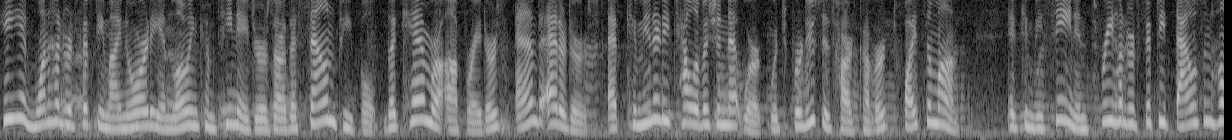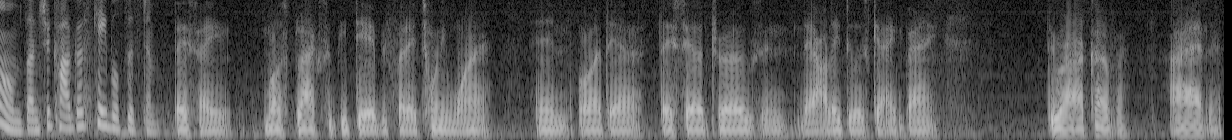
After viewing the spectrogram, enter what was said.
He and 150 minority and low-income teenagers are the sound people, the camera operators, and editors at Community Television Network, which produces hardcover twice a month. It can be seen in 350,000 homes on Chicago's cable system. They say most blacks will be dead before they're 21, and or they they sell drugs and they, all they do is gang bang. Through hardcover, I haven't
